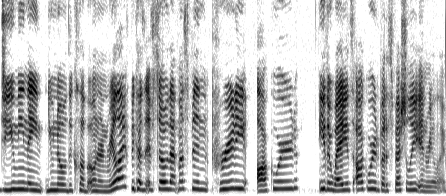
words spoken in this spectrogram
do you mean they you know the club owner in real life? Because if so, that must have been pretty awkward. Either way, it's awkward, but especially in real life.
